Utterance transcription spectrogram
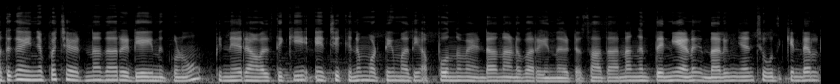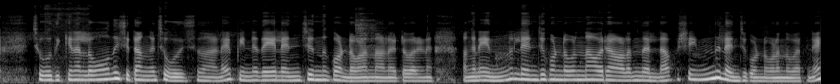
അത് കഴിഞ്ഞപ്പോൾ ചേട്ടൻ അതാ റെഡിയായി നിൽക്കണു. പിന്നെ രാവിലത്തേക്ക് ചിക്കനും മുട്ടയും മതി. അപ്പോൾ ഒന്നും വേണ്ട എന്നാണ് പറയുന്നത് കേട്ടോ. സാധാരണ അങ്ങനെ തന്നെയാണ്. എന്നാലും ഞാൻ ചോദിക്കേണ്ട ചോദിക്കണല്ലോ എന്ന് വെച്ചിട്ട് അങ്ങ് ചോദിച്ചതാണ്. പിന്നെ ഇതേ ലഞ്ച് ഇന്ന് കൊണ്ടുപോകണം എന്നാണ് കേട്ടോ പറയുന്നത്. അങ്ങനെ എന്നും ലഞ്ച് കൊണ്ടുപോകുന്ന ഒരാളെന്നല്ല പക്ഷേ ഇന്ന് ലഞ്ച് കൊണ്ടുപോകണം എന്ന് പറഞ്ഞേ.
